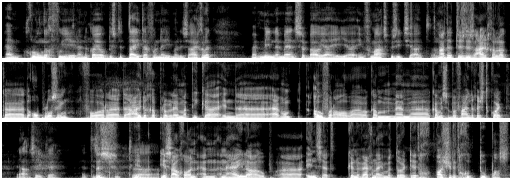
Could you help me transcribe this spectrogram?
hem grondig fouilleren. En dan kan je ook dus de tijd daarvoor nemen. Dus eigenlijk met minder mensen bouw jij je informatiepositie uit. Maar dit is dus eigenlijk eh, de oplossing voor eh, de huidige problematiek in de... Hè, want overal komen, komen ze beveiligers tekort. Ja, zeker. Het is Dus een goed, je, je zou gewoon een, een hele hoop inzet kunnen wegnemen door dit, als je dit goed toepast.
